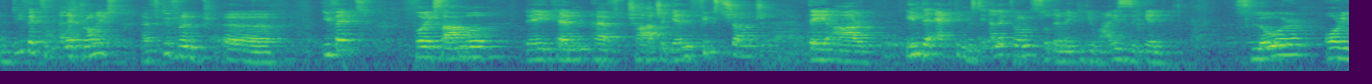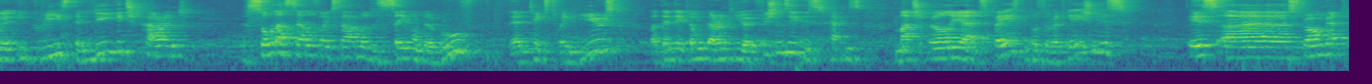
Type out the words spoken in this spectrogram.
And defects in electronics have different uh, effects. For example, they can have charge again, fixed charge. They are interacting with the electrons, so they make the devices again slower, or you increase the leakage current. The solar cell, for example, is the same on the roof. Then it takes 20 years, but then they don't guarantee your efficiency. This happens much earlier in space because the radiation is, is uh, stronger.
